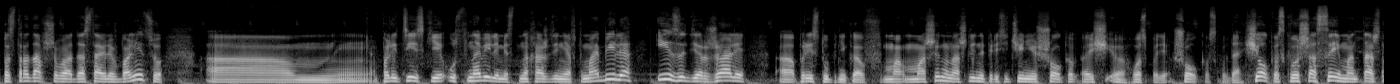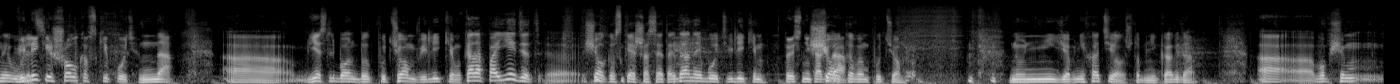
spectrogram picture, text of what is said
пострадавшего доставили в больницу, а, полицейские установили местонахождение автомобиля и задержали а, преступников. машину нашли на пересечении Шелков... Э, э, господи, Шелковского, да, Щелковского шоссе и Монтажной улицы. Великий Шелковский путь. Да. А, если бы он был путем великим... Когда поедет Щелковское шоссе, тогда оно и будет великим То есть никогда. Щелковым путем. Ну, не, я бы не хотел, чтобы никогда. А, в общем,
